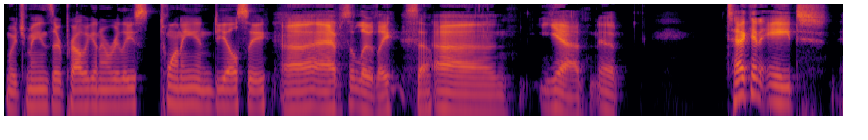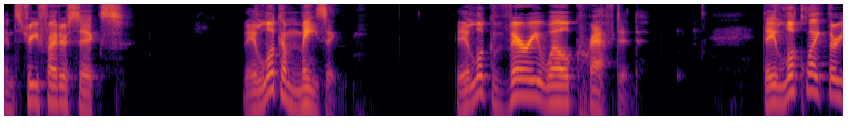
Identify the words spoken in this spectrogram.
which means they're probably going to release 20 in DLC. Uh, absolutely. So, Uh, yeah. Uh, Tekken 8 and Street Fighter 6, they look amazing. They look very well crafted. They look like they're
